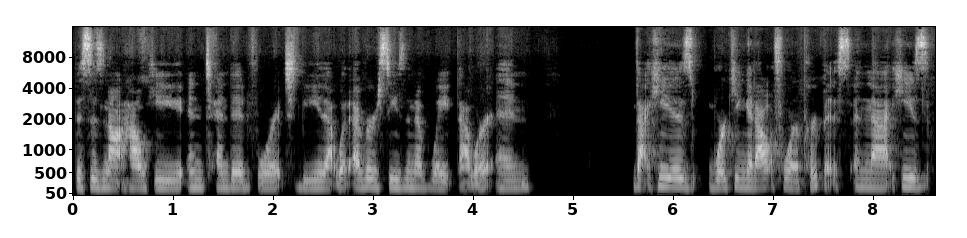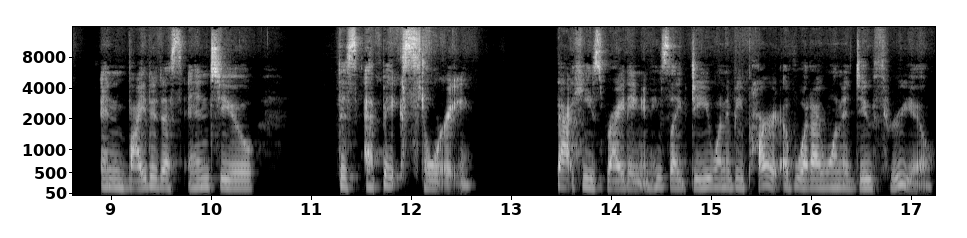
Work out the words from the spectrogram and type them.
this is not how He intended for it to be, that whatever season of wait that we're in, that He is working it out for a purpose and that He's invited us into this epic story that he's writing. And he's like, Do you want to be part of what I want to do through you?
